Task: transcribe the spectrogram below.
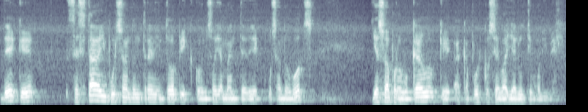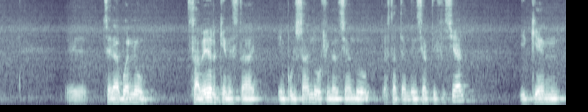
de que se está impulsando un trending topic con Soy Amante usando bots y eso ha provocado que Acapulco se vaya al último nivel. Eh, será bueno saber quién está impulsando o financiando esta tendencia artificial y quién,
